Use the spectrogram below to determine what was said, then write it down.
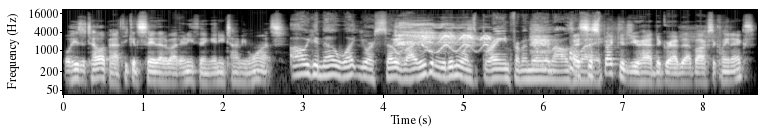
Well, he's a telepath. He can say that about anything, anytime he wants. Oh, you know what? You are so right. He can read anyone's brain from a million miles I away. I suspected you had to grab that box of Kleenex.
